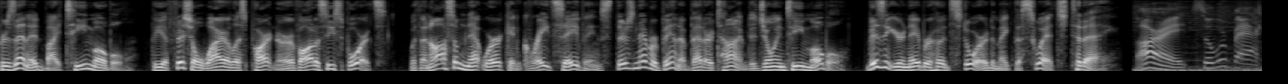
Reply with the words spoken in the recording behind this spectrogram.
Presented by T Mobile, the official wireless partner of Audacy Sports. With an awesome network and great savings, there's never been a better time to join T Mobile. Visit your neighborhood store to make the switch today. All right, so we're back.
